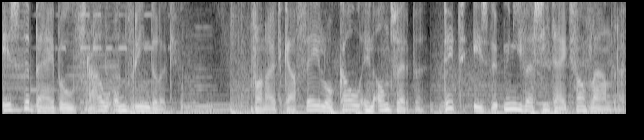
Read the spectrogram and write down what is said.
Is de Bijbel vrouwonvriendelijk? Vanuit Café Lokaal in Antwerpen. Dit is de Universiteit van Vlaanderen.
